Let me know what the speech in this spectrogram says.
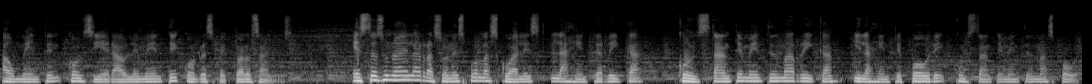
aumenten considerablemente con respecto a los años. Esta es una de las razones por las cuales la gente rica constantemente es más rica y la gente pobre constantemente es más pobre.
